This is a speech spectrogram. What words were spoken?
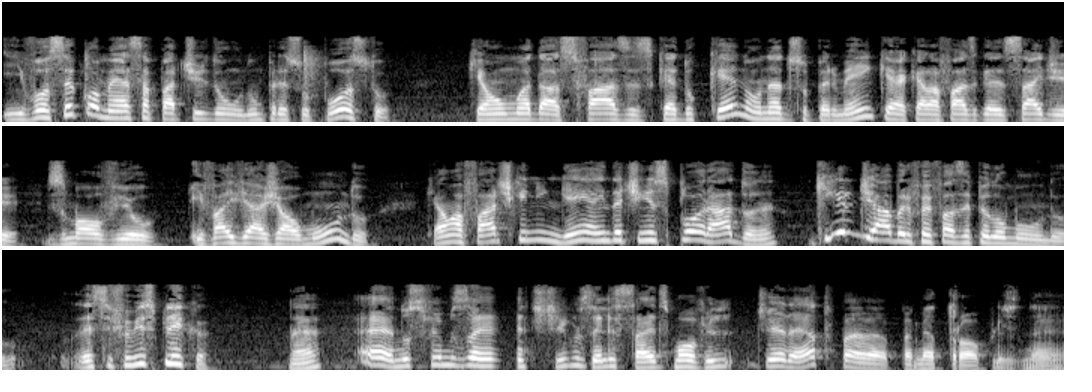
E você começa a partir de um, de um pressuposto, que é uma das fases que é do Canon, né? Do Superman, que é aquela fase que ele sai de de Smallville e vai viajar ao mundo, que é uma parte que ninguém ainda tinha explorado, né? O que, que diabo ele foi fazer pelo mundo? Esse filme explica, né? É, nos filmes antigos ele sai de Smallville direto pra, pra Metrópolis, né?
